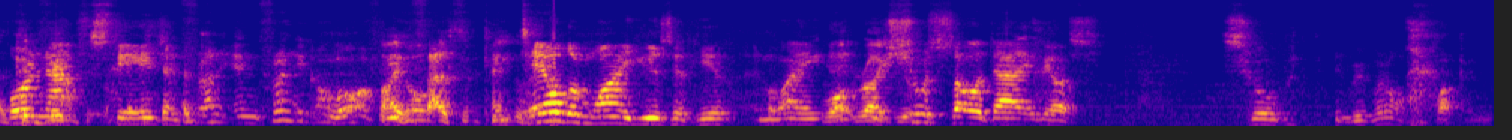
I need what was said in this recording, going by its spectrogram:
on that stage in front, in front of a lot of Five people, thousand and tell them why you are here and why what it, right you- shows solidarity with us. So we were all fucking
